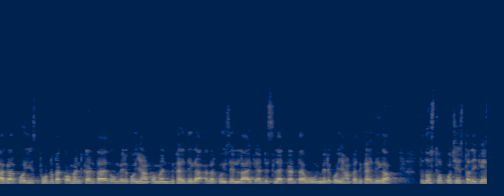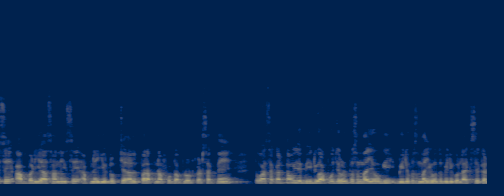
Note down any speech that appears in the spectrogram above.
अगर कोई इस फ़ोटो पे कमेंट करता है तो मेरे को यहाँ कमेंट दिखाई देगा। अगर कोई इसे लाइक या डिसलाइक करता है वो भी मेरे को यहाँ पे दिखाई देगा। तो दोस्तों कुछ इस तरीके से आप बड़ी आसानी से अपने यूट्यूब चैनल पर अपना फ़ोटो अपलोड कर सकते हैं। तो आशा करता हूँ ये वीडियो आपको ज़रूर पसंद आई होगी। वीडियो पसंद आई हो तो वीडियो को लाइक से करना।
